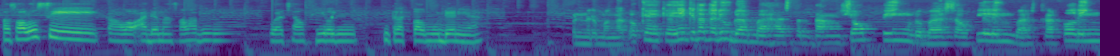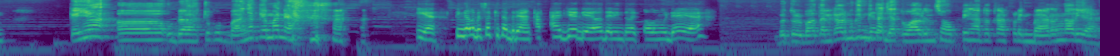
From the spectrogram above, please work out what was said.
uh, solusi kalau ada masalah bu- buat self healing intelektual muda nih ya. Bener banget. Oke, kayaknya kita tadi udah bahas tentang shopping, udah bahas self healing, bahas traveling. Kayaknya eh, udah cukup banyak ya man ya. Iya, tinggal besok kita berangkat aja Del dari intelektual muda ya. Betul banget. Dan kali mungkin kita jadwalin shopping atau traveling bareng kali ya.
